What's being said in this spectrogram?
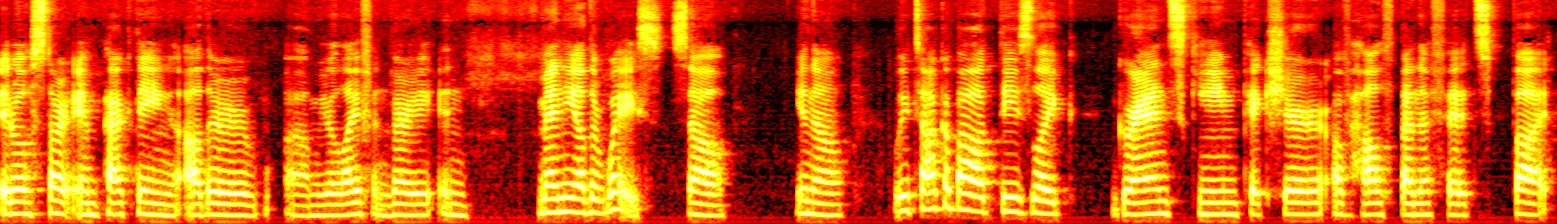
it'll start impacting other um, your life in very in many other ways. So, you know, we talk about these like grand scheme picture of health benefits, but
